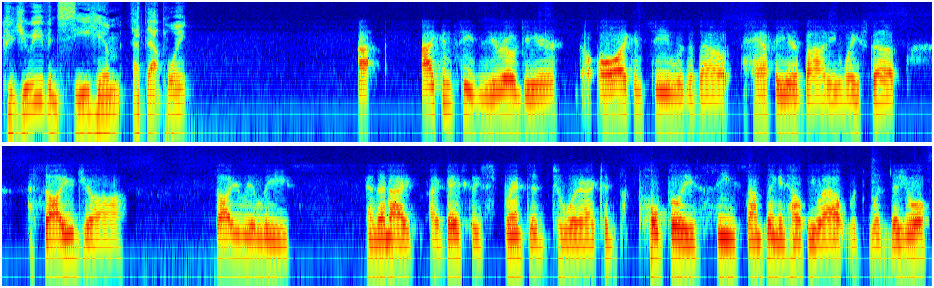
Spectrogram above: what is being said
Could you even see him at that point? I i can see zero deer. All i can see was about half of your body waist up. I saw you draw saw you release and then i i basically sprinted to where i could hopefully see something and help you out with with visual.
